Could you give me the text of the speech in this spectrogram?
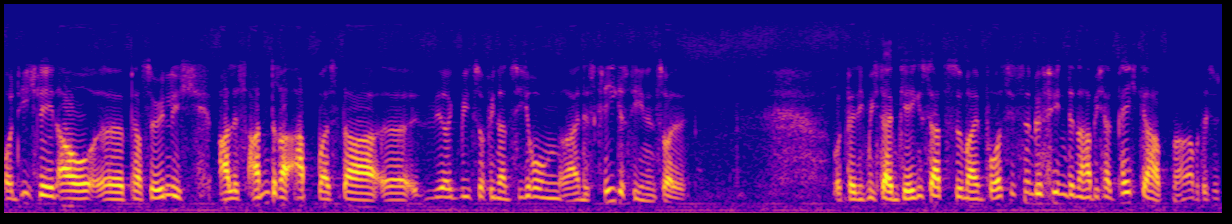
Und ich lehne auch äh, persönlich alles andere ab, was da äh, irgendwie zur Finanzierung eines Krieges dienen soll. Und wenn ich mich da im Gegensatz zu meinem Vorsitzenden befinde, dann habe ich halt Pech gehabt. Ne? Aber das ist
